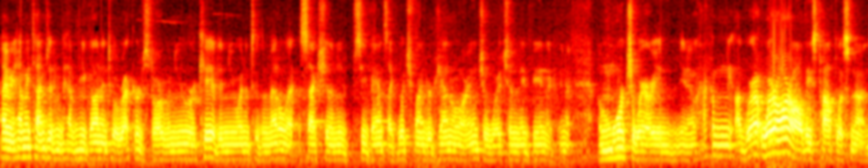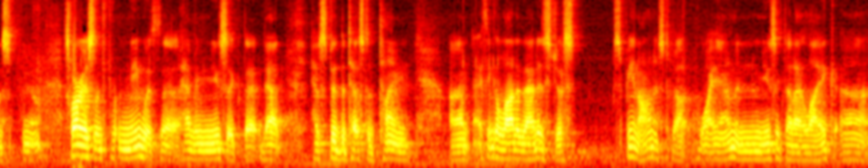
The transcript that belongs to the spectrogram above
I mean, how many times have have you gone into a record store when you were a kid and you went into the metal section and you see bands like Witchfinder General or Angel Witch and they'd be in a, in a a mortuary, and you know, how come? uh, Where where are all these topless nuns? You know, as far as for me with uh, having music that that has stood the test of time, um, I think a lot of that is just just being honest about who I am and the music that I like. Uh,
